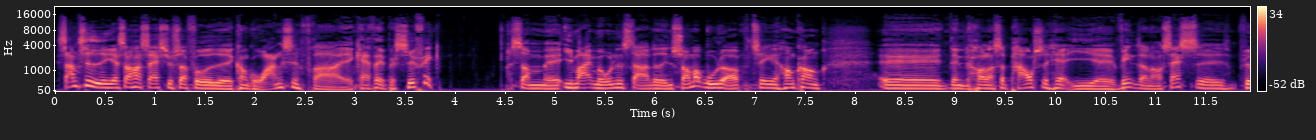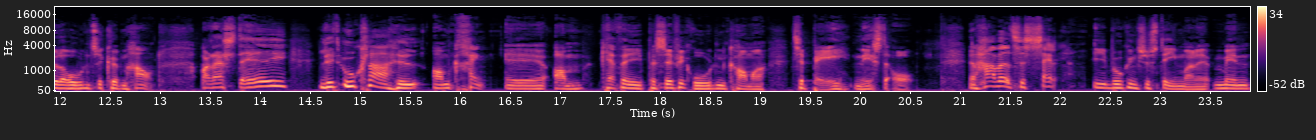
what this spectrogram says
Samtidig ja, så har SAS jo så fået øh, konkurrence fra øh, Cathay Pacific, som øh, i maj måned startede en sommerrute op til Hongkong. Øh, den holder så pause her i øh, vinteren, og SAS øh, flytter ruten til København. Og der er stadig lidt uklarhed omkring, øh, om Cathay Pacific-ruten kommer tilbage næste år. Den har været til salg i bookingsystemerne, men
